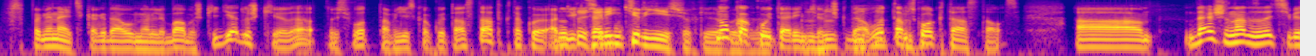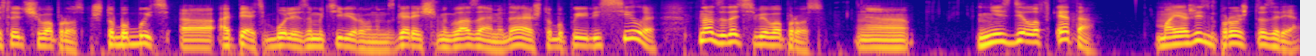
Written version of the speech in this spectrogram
Вспоминайте, когда умерли бабушки, дедушки, да, то есть вот там есть какой-то остаток такой. Ну, то есть ориентир есть все-таки. Ну, какой-то ориентирчик, uh-huh. да. Uh-huh. Вот там сколько-то осталось. А, дальше надо задать себе следующий вопрос. Чтобы быть а, опять более замотивированным, с горящими глазами, да, и чтобы появились силы, надо задать себе вопрос. А, не сделав это, моя жизнь прожита зря.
